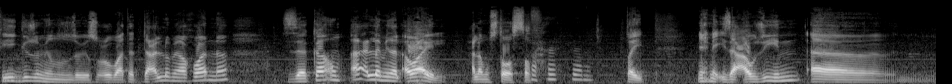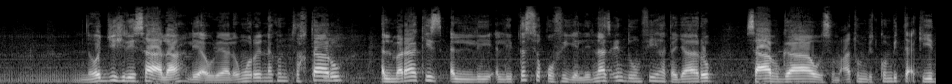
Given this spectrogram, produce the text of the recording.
في جزء من ذوي صعوبات التعلم يا إخواننا ذكائهم أعلى من الأوائل على مستوى الصف. صحيح فعلا. طيب نحن إذا عاوزين آه نوجه رسالة لأولياء الأمور إنكم تختاروا المراكز اللي اللي بتثقوا فيها اللي الناس عندهم فيها تجارب سابقة وسمعتهم بتكون بالتأكيد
